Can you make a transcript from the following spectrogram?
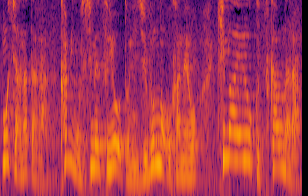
もしあなたが神の示す用途に自分のお金を気前よく使うなら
